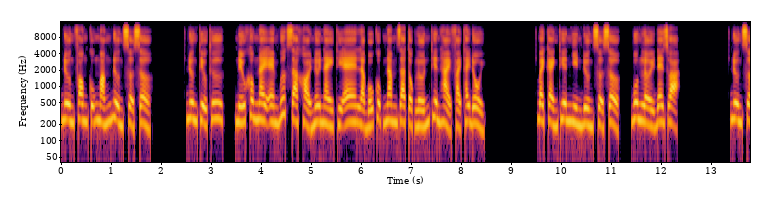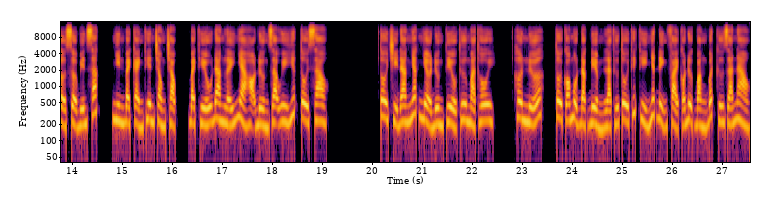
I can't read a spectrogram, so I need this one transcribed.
Đường Phong cũng mắng đường sở sở. Đường tiểu thư, nếu không nay em bước ra khỏi nơi này thì e là bố cục năm gia tộc lớn thiên hải phải thay đổi. Bạch Cảnh Thiên nhìn đường sở sở, buông lời đe dọa. Đường sở sở biến sắc, nhìn Bạch Cảnh Thiên tròng chọc, Bạch Thiếu đang lấy nhà họ đường ra uy hiếp tôi sao? Tôi chỉ đang nhắc nhở đường tiểu thư mà thôi. Hơn nữa, tôi có một đặc điểm là thứ tôi thích thì nhất định phải có được bằng bất cứ giá nào.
